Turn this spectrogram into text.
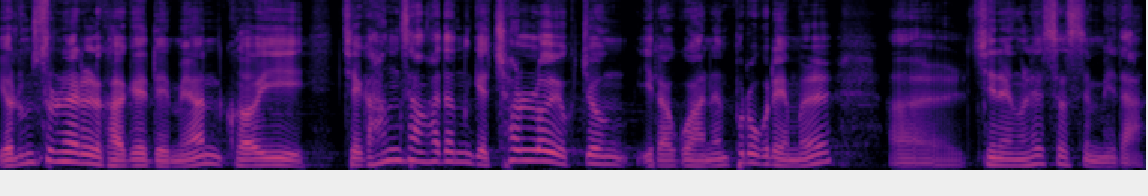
여름 순회를 가게 되면 거의 제가 항상 하던 게 철로 역정이라고 하는 프로그램을 어, 진행을 했었습니다.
